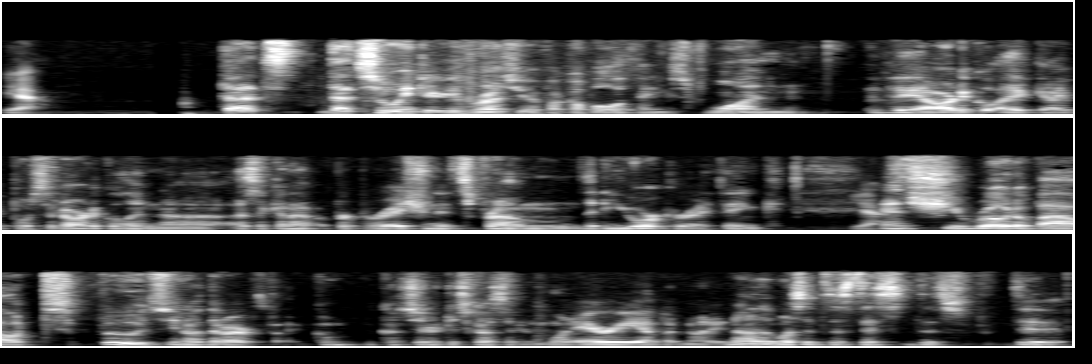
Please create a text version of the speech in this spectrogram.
yeah. That's that's so interesting. It reminds me of a couple of things. One, the article I, I posted an article in uh, as a kind of preparation. It's from the New Yorker, I think Yes. And she wrote about foods, you know, that are considered disgusting in one area but not in other ones. It's this this the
